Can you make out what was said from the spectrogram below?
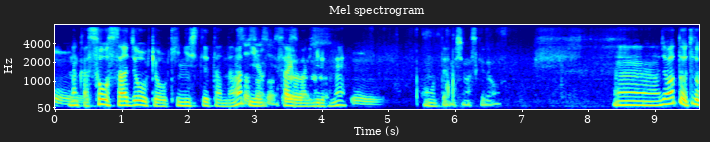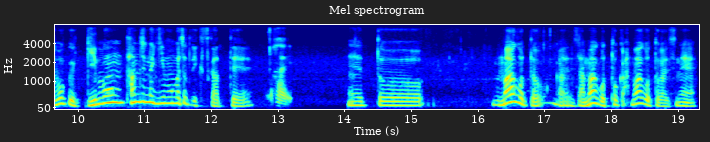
なんか操作状況を気にしてたんだなっていう、最後まで見るとね、思ったりもしますけど。うん、じゃあ、あとちょっと僕、疑問、単純な疑問がちょっといくつかあって、はい。えー、っと、マーゴットが、マーゴットか、マーゴットがですね、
